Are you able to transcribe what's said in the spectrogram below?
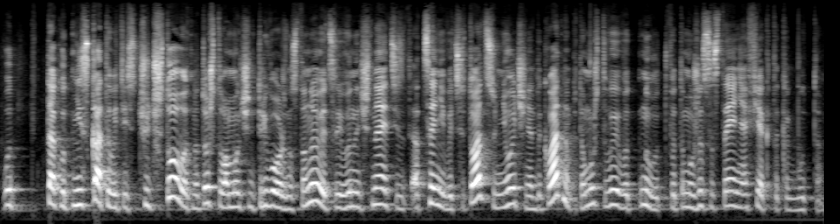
вот так вот не скатываетесь чуть что вот на то, что вам очень тревожно становится, и вы начинаете оценивать ситуацию не очень адекватно, потому что вы вот, ну, вот в этом уже состоянии аффекта как будто.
